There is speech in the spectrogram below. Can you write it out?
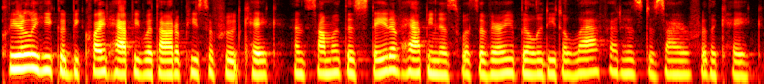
Clearly, he could be quite happy without a piece of fruit cake, and some of this state of happiness was the very ability to laugh at his desire for the cake,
